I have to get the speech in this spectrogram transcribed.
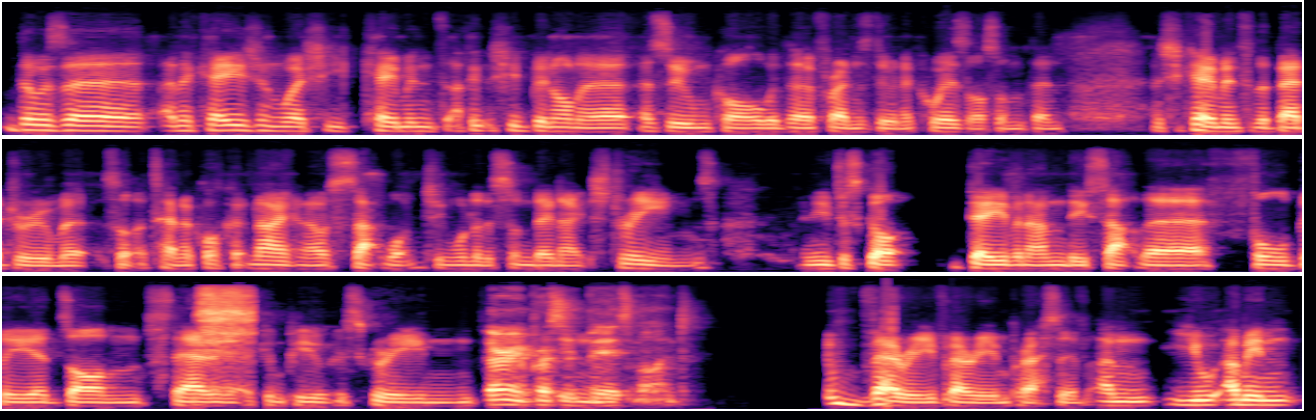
there was a an occasion where she came in. I think she'd been on a, a Zoom call with her friends doing a quiz or something, and she came into the bedroom at sort of 10 o'clock at night, and I was sat watching one of the Sunday night streams, and you've just got Dave and Andy sat there, full beards on, staring at a computer screen. Very impressive in, beards, mind. Very, very impressive. And you, I mean,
